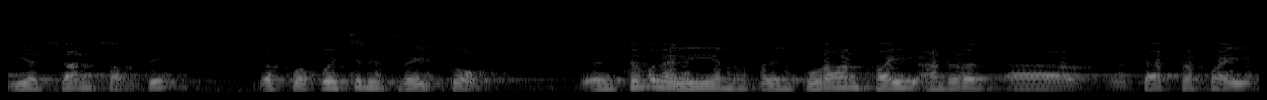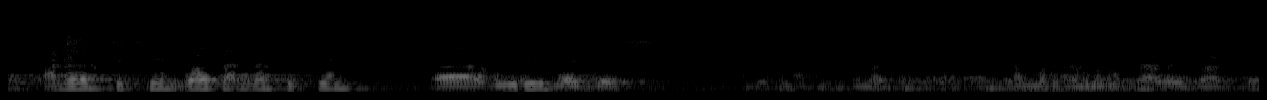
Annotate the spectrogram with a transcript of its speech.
he has done something, the question is raised. So, uh, similarly, in, in Quran 5, uh, chapter 5, 116, verse 116, uh, we read like this. அது ஈசாவை பார்த்து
